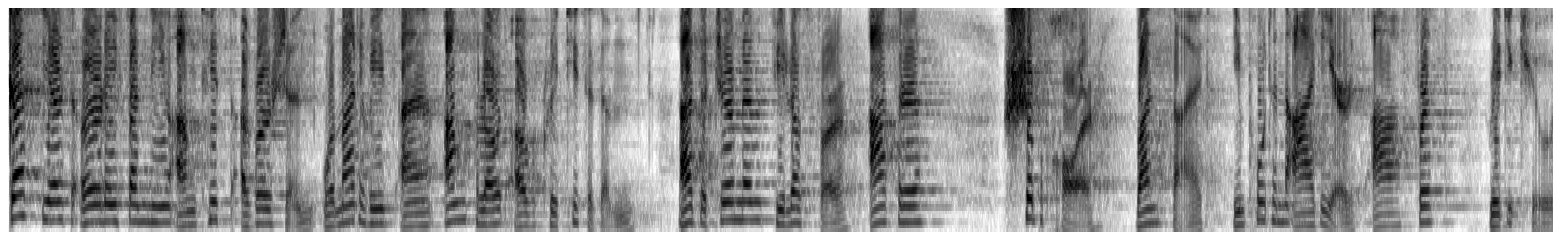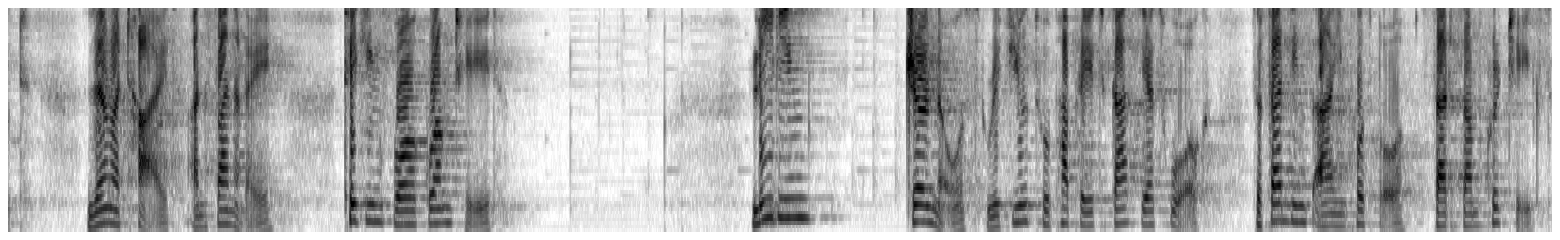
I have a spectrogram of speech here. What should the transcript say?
Garcia's early findings on taste aversion were met with an onslaught of criticism, as the German philosopher Arthur Schopenhauer once said, important ideas are first ridiculed, then attacked, and finally taken for granted. Leading journals refused to publish Garcia's work the findings are impossible, said some critics,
